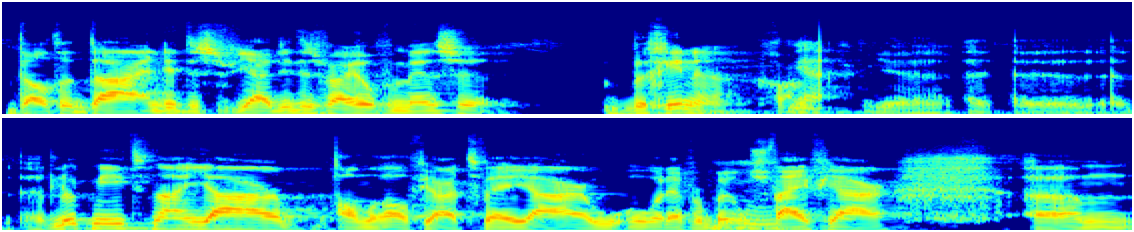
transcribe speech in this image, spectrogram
dat het daar... En dit is, ja, dit is waar heel veel mensen beginnen. Gewoon, je, uh, het lukt niet na een jaar, anderhalf jaar, twee jaar, whatever, bij ons mm. vijf jaar. Um,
